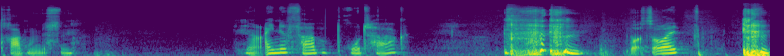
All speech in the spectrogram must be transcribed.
tragen müssen. Nur eine Farbe pro Tag. oh, sorry.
